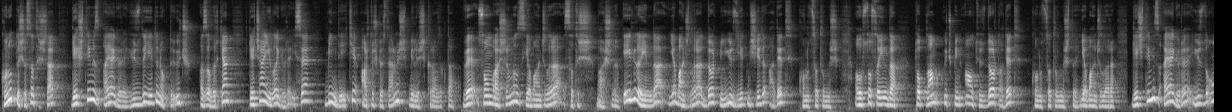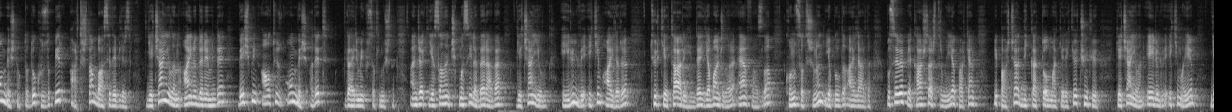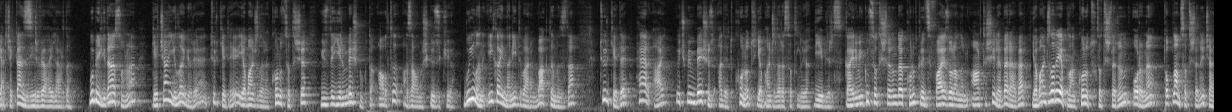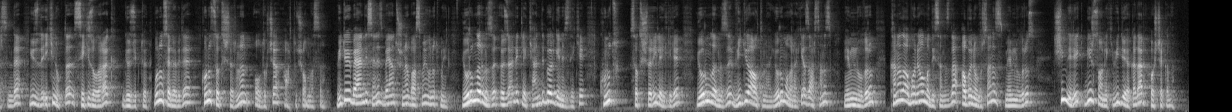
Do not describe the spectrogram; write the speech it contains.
Konut dışı satışlar geçtiğimiz aya göre %7.3 azalırken geçen yıla göre ise binde 2 artış göstermiş Birleşik Krallık'ta. Ve son başlığımız yabancılara satış başlığı. Eylül ayında yabancılara 4177 adet konut satılmış. Ağustos ayında toplam 3604 adet konut satılmıştı yabancılara. Geçtiğimiz aya göre %15.9'luk bir artıştan bahsedebiliriz. Geçen yılın aynı döneminde 5615 adet gayrimenkul satılmıştı. Ancak yasanın çıkmasıyla beraber geçen yıl Eylül ve Ekim ayları Türkiye tarihinde yabancılara en fazla konut satışının yapıldığı aylardı. Bu sebeple karşılaştırmayı yaparken bir parça dikkatli olmak gerekiyor. Çünkü geçen yılın Eylül ve Ekim ayı gerçekten zirve aylardı. Bu bilgiden sonra geçen yıla göre Türkiye'de yabancılara konut satışı %25.6 azalmış gözüküyor. Bu yılın ilk ayından itibaren baktığımızda Türkiye'de her ay 3500 adet konut yabancılara satılıyor diyebiliriz. Gayrimenkul satışlarında konut kredisi faiz oranlarının artışıyla beraber yabancılara yapılan konut satışlarının oranı toplam satışların içerisinde %2.8 olarak gözüktü. Bunun sebebi de konut satışlarının oldukça artmış olması. Videoyu beğendiyseniz beğen tuşuna basmayı unutmayın. Yorumlarınızı özellikle kendi bölgenizdeki konut satışları ile ilgili yorumlarınızı video altına yorum olarak yazarsanız memnun olurum. Kanala abone olmadıysanız da abone olursanız memnun oluruz. Şimdilik bir sonraki videoya kadar hoşçakalın.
